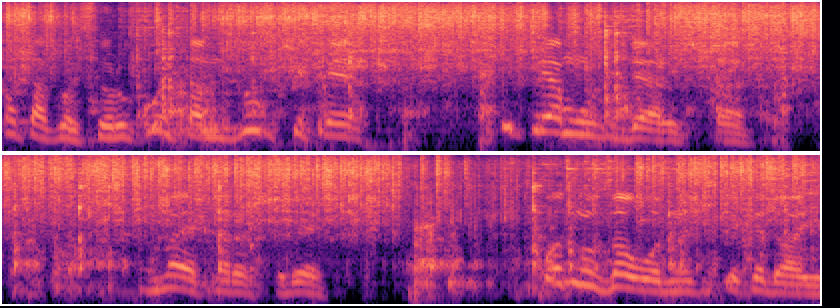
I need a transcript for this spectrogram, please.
Отак ось рукою, там зубчики. І прямо у відеречка. Знає хорошо, диви. Одну за одну тільки кидає.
